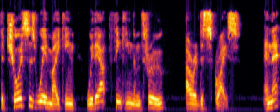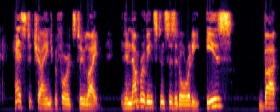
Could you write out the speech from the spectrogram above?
The choices we're making without thinking them through are a disgrace. And that has to change before it's too late. In a number of instances, it already is, but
